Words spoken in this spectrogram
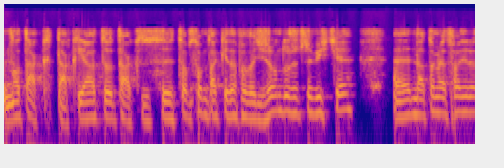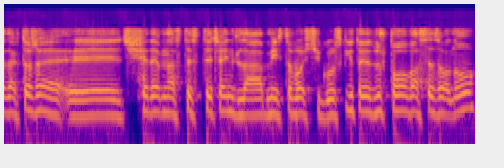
No tak, tak, ja to tak, to są takie zapowiedzi rządu rzeczywiście. E, Natomiast panie redaktorze, y, 17 styczeń dla miejscowości górskich to jest już połowa sezonu,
